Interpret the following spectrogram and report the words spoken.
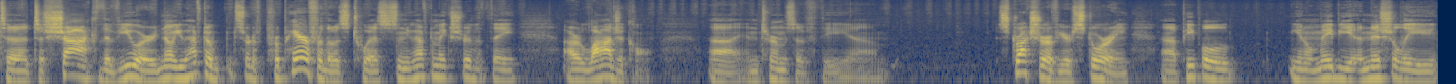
to to shock the viewer. No, you have to sort of prepare for those twists, and you have to make sure that they are logical uh, in terms of the um, structure of your story. Uh, people you know, maybe initially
